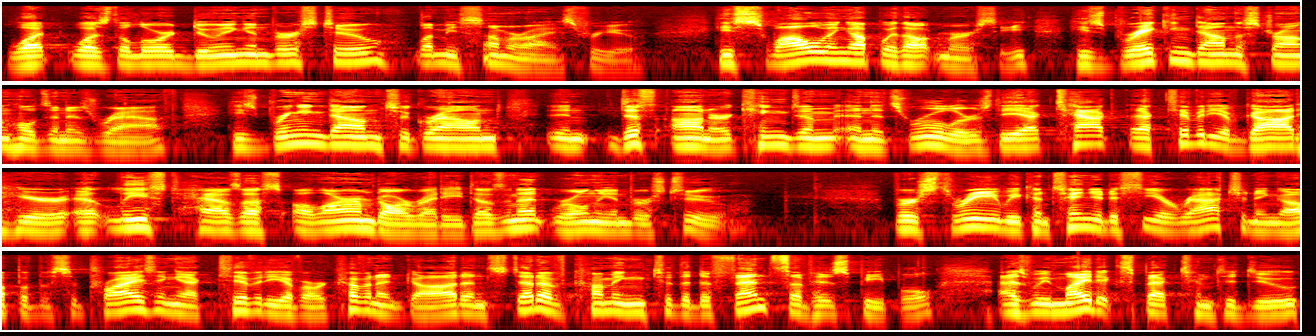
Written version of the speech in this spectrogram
What was the Lord doing in verse 2? Let me summarize for you. He's swallowing up without mercy. He's breaking down the strongholds in his wrath. He's bringing down to ground in dishonor kingdom and its rulers. The activity of God here at least has us alarmed already, doesn't it? We're only in verse 2. Verse 3, we continue to see a ratcheting up of the surprising activity of our covenant God. Instead of coming to the defense of his people, as we might expect him to do,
